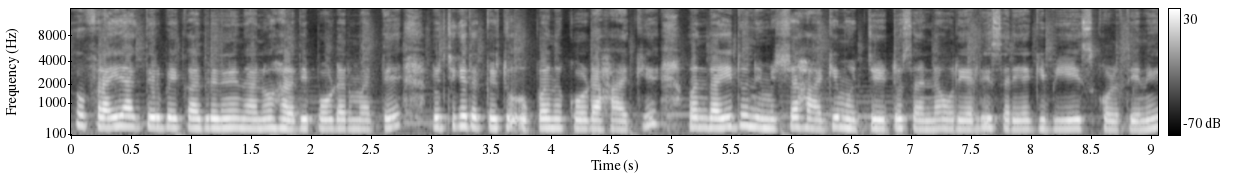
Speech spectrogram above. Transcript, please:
ಸೊ ಫ್ರೈ ಆಗ್ತಿರ್ಬೇಕಾದ್ರೇ ನಾನು ಹಳದಿ ಪೌಡರ್ ಮತ್ತು ರುಚಿಗೆ ತಕ್ಕಷ್ಟು ಉಪ್ಪನ್ನು ಕೂಡ ಹಾಕಿ ಒಂದು ಐದು ನಿಮಿಷ ಹಾಗೆ ಮುಚ್ಚಿಟ್ಟು ಸಣ್ಣ ಉರಿಯಲ್ಲಿ ಸರಿಯಾಗಿ ಬೇಯಿಸ್ಕೊಳ್ತೀನಿ.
